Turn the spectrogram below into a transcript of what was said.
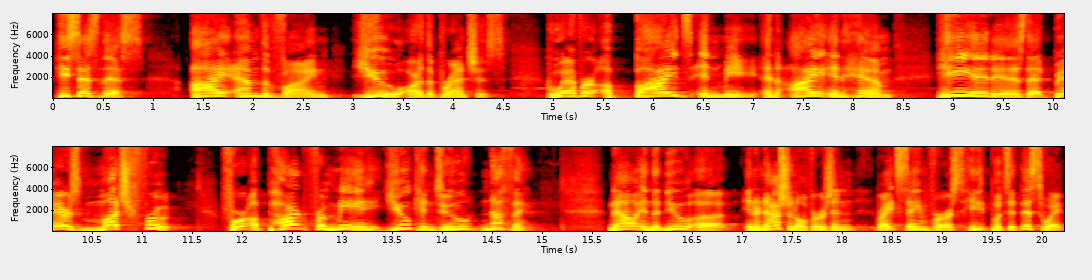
He says this I am the vine, you are the branches. Whoever abides in me and I in him, he it is that bears much fruit. For apart from me, you can do nothing. Now, in the new uh, international version, right, same verse, he puts it this way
